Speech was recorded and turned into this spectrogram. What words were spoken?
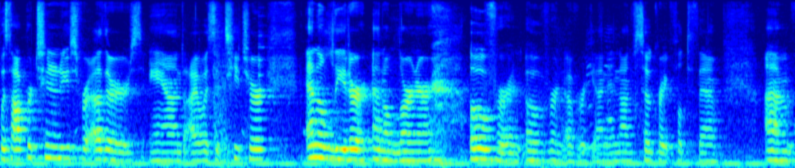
with opportunities for others. And I was a teacher and a leader and a learner over and over and over again, and I'm so grateful to them. Um,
